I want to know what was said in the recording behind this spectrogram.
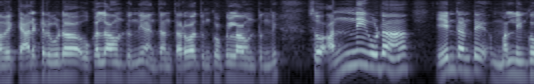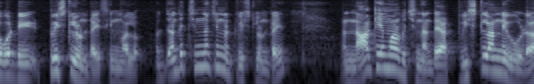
ఆమె క్యారెక్టర్ కూడా ఒకలా ఉంటుంది. అండ్ దాని తర్వాత ఇంకొకలా ఉంటుంది. సో అన్నీ కూడా ఏంటంటే మళ్ళీ ఇంకొకటి ట్విస్ట్లు ఉంటాయి సినిమాలో. అంటే చిన్న చిన్న ట్విస్ట్లు ఉంటాయి. నాకేమనిపించింది అంటే ఆ ట్విస్ట్లు అన్నీ కూడా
